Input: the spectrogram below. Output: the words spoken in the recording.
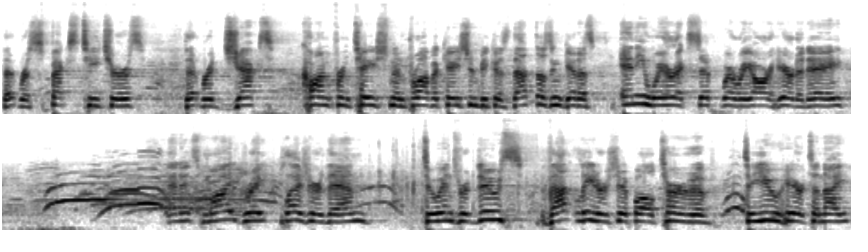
that respects teachers, that rejects confrontation and provocation because that doesn't get us anywhere except where we are here today. And it's my great pleasure then to introduce that leadership alternative to you here tonight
